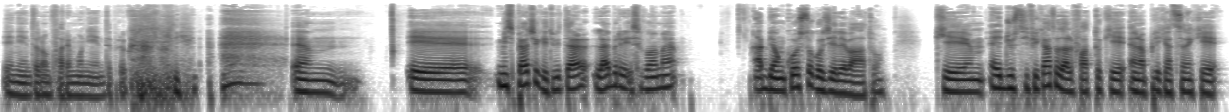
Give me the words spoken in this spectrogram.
e niente, non faremo niente per quell'anno lì. um, e mi spiace che Twitter Library, secondo me, abbia un costo così elevato, che è giustificato dal fatto che è un'applicazione che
